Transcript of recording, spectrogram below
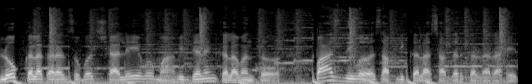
लोक कलाकारांसोबत शालेय व महाविद्यालयीन कलावंत पाच दिवस आपली कला सादर करणार आहेत.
